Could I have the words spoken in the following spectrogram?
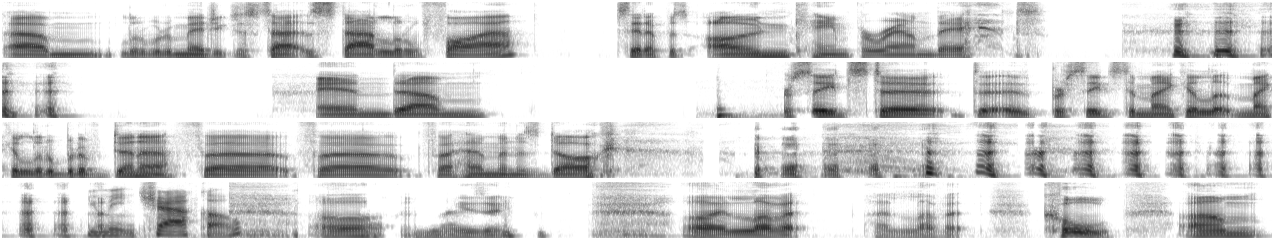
um, little bit of magic to start start a little fire. Set up his own camp around that, and um, proceeds to, to uh, proceeds to make a make a little bit of dinner for for for him and his dog. You mean charcoal? Oh, amazing. Oh, I love it. I love it. Cool. Um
